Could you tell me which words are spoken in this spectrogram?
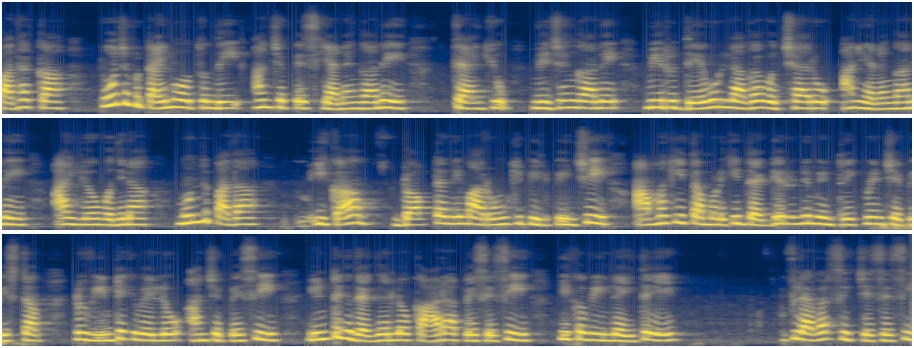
పదక్క పూజకు టైం అవుతుంది అని చెప్పేసి అనగానే థ్యాంక్ యూ. నిజంగానే మీరు దేవుళ్ళలాగా వచ్చారు అని అనగానే అయ్యో వదిన ముందు పద. ఇక డాక్టర్ని మా రూమ్కి పిలిపించి అమ్మకి తమ్ముడికి దగ్గరుండి మేము ట్రీట్మెంట్ చేపిస్తాం. నువ్వు ఇంటికి వెళ్ళు అని చెప్పేసి ఇంటికి దగ్గరలో కారు ఆపేసేసి ఇక వీళ్ళైతే ఫ్లవర్స్ ఇచ్చేసేసి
